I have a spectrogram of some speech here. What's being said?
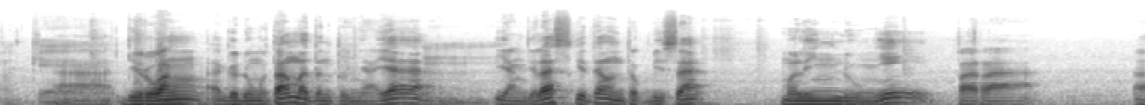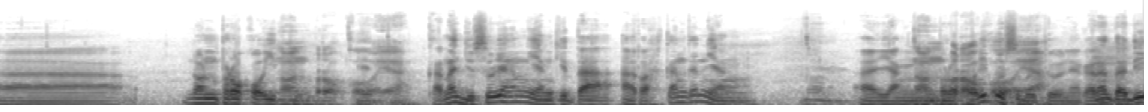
Oke. Nah, di ruang uh, gedung utama tentunya ya. Hmm. Yang jelas kita untuk bisa melindungi para non perokok itu. Non-perokok, Gitu. ya. Karena justru yang yang kita arahkan kan yang uh, yang non perokok itu ya. sebetulnya. Karena Hmm. tadi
